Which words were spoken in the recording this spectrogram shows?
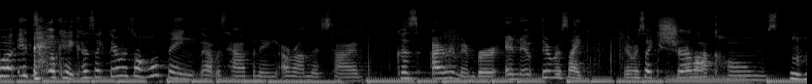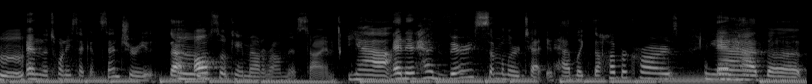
Well, it's okay because like there was a whole thing that was happening around this time because I remember, and it, there was like there was like Sherlock Holmes Mm-hmm. and the 22nd Century that Mm. also came out around this time, Yeah. and it had very similar tech. It had like the hover cars, Yeah. it had the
